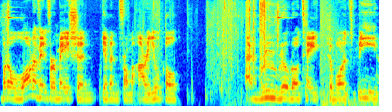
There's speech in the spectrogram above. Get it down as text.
But a lot of information given from Ariuko. And Rue will rotate towards B.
